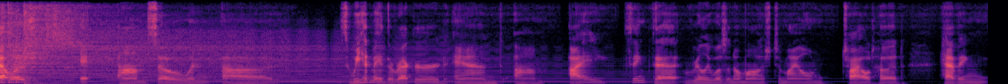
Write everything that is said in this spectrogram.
That was it. Um, so when uh, so we had made the record, and um, I think that really was an homage to my own childhood, having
